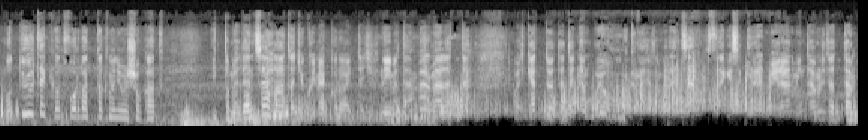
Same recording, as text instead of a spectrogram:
ott ültek, ott forgattak nagyon sokat. Itt a medence, láthatjuk, hogy mekkora itt egy német ember mellette, vagy kettő, tehát egy nem olyan hútra megy ez a medence, ezt egészen ki lehet bérelni, mint említettem.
